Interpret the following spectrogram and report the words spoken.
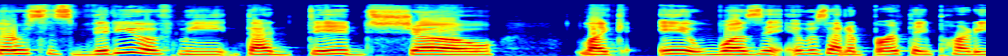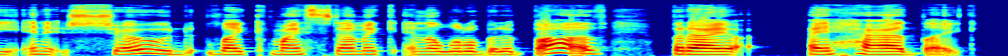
there was this video of me that did show like it wasn't it was at a birthday party and it showed like my stomach and a little bit above, but I I had like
